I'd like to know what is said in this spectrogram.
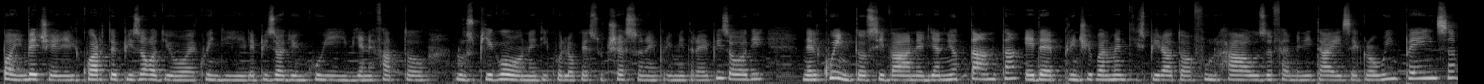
Poi invece il quarto episodio è quindi l'episodio in cui viene fatto lo spiegone di quello che è successo nei primi tre episodi. Nel quinto si va negli anni 80 ed è principalmente ispirato a Full House, Family Ties e Growing Pains.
